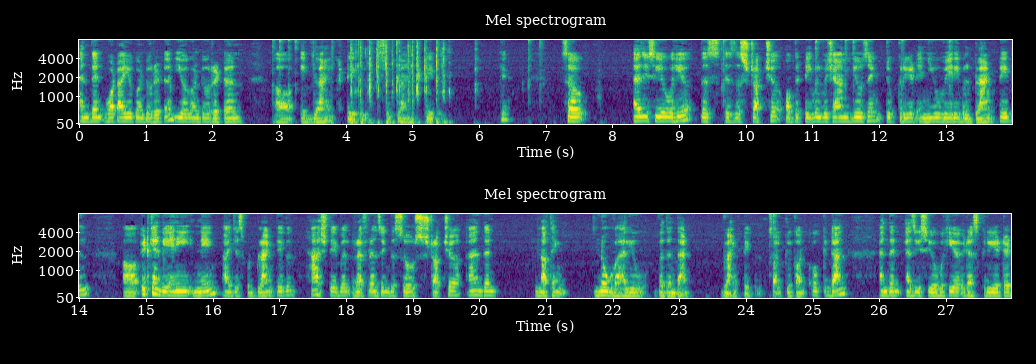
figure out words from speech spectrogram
and then what are you going to return you're going to return uh, a blank table so blank table okay so as you see over here this is the structure of the table which i am using to create a new variable blank table uh, it can be any name i just put blank table hash table referencing the source structure and then nothing, no value within that blank table. So I'll click on OK, done. and then as you see over here it has created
